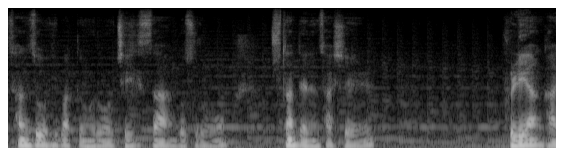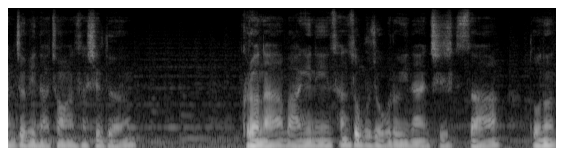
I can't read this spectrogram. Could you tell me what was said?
산소 희박 등으로 질식사한 것으로 추단되는 사실, 불리한 간접이나 정황 사실 등. 그러나 망인이 산소 부족으로 인한 질식사 또는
